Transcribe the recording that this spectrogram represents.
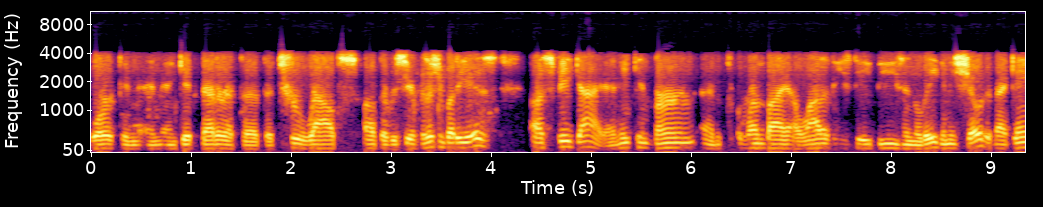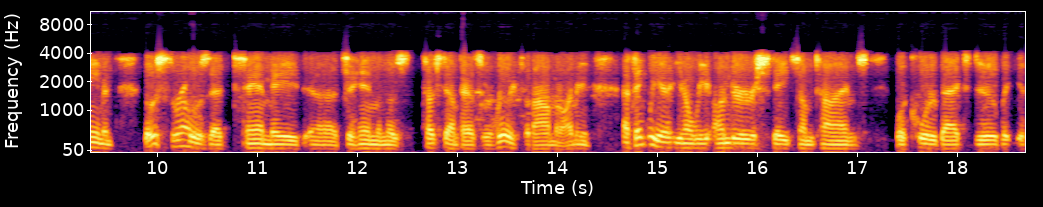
work and, and, and get better at the, the true routes of the receiver position, but he is a speed guy, and he can burn and run by a lot of these DBs in the league, and he showed in that game. And those throws that Sam made uh, to him and those touchdown passes were really phenomenal. I mean, I think we you know we understate sometimes what quarterbacks do, but you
